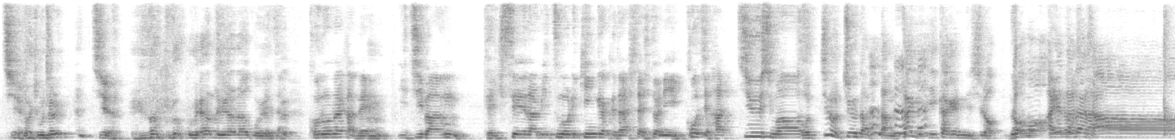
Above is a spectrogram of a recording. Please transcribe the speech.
チうわ気持ち悪い。チュー。やだやだこういうやつこの中でうん。一番適正な見積もり金額出した人に工事発注します。そっちの中だったんかいいい加減にしろ。どうもありがとうございました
